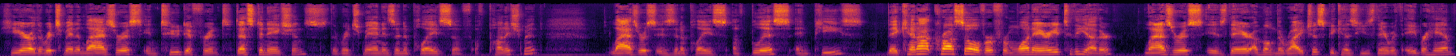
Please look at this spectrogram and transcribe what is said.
Here are the rich man and Lazarus in two different destinations. The rich man is in a place of, of punishment, Lazarus is in a place of bliss and peace. They cannot cross over from one area to the other. Lazarus is there among the righteous because he's there with Abraham.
